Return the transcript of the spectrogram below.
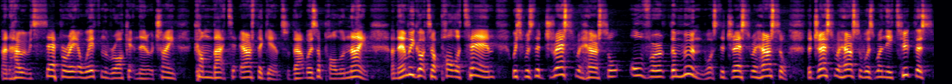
and how it would separate away from the rocket, and then it would try and come back to Earth again. So that was Apollo 9. And then we got to Apollo 10, which was the dress rehearsal over the moon. What's the dress rehearsal? The dress rehearsal was when they took this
